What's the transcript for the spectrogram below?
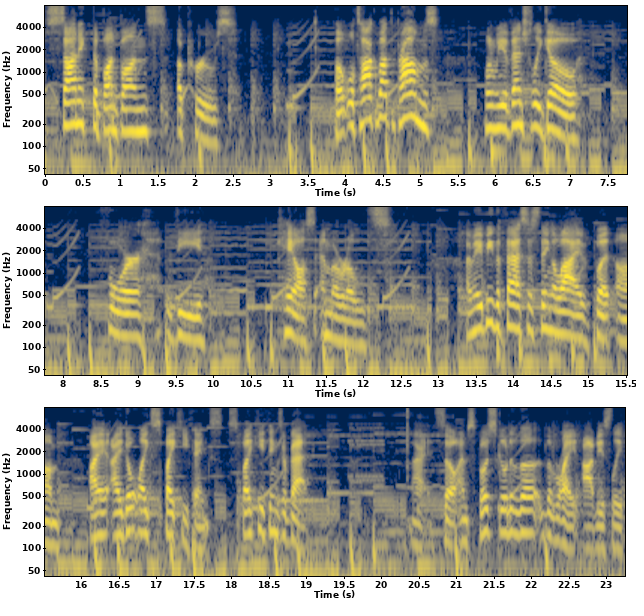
Sonic the Bun Buns approves. But we'll talk about the problems when we eventually go for the Chaos Emeralds. I may be the fastest thing alive, but um, I, I don't like spiky things. Spiky things are bad. Alright, so I'm supposed to go to the, the right, obviously.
